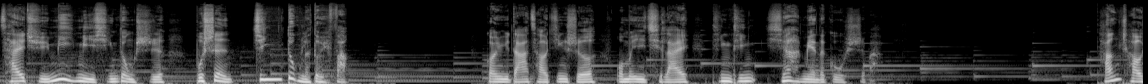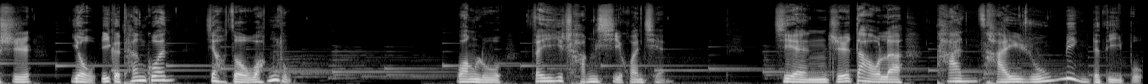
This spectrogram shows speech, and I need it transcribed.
采取秘密行动时不慎惊动了对方。关于打草惊蛇，我们一起来听听下面的故事吧。唐朝时。有一个贪官叫做王鲁，王鲁非常喜欢钱，简直到了贪财如命的地步。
